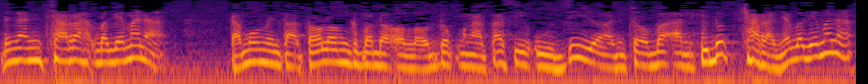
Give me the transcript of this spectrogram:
dengan cara bagaimana? Kamu minta tolong kepada Allah untuk mengatasi ujian, cobaan hidup. Caranya bagaimana?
